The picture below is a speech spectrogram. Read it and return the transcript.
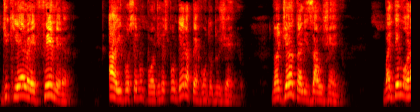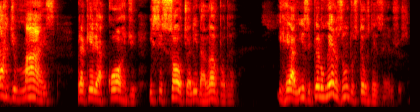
de que ela é efêmera, aí você não pode responder à pergunta do gênio. Não adianta alisar o gênio. Vai demorar demais para que ele acorde e se solte ali da lâmpada e realize pelo menos um dos teus desejos.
